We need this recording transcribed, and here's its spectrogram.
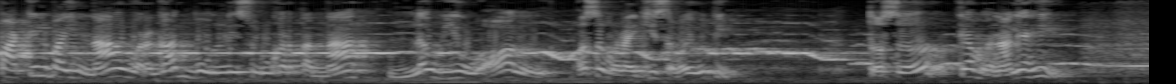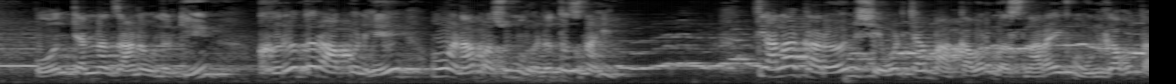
पाटीलबाईंना वर्गात बोलणे सुरू करताना लव यू ऑल असं म्हणायची सवय होती. तस त्या म्हणाल्याही. पण त्यांना जाणवलं की खरं तर आपण हे मनापासून म्हणतच नाही. त्याला कारण शेवटच्या बाकावर बसणारा एक मुलगा होता.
